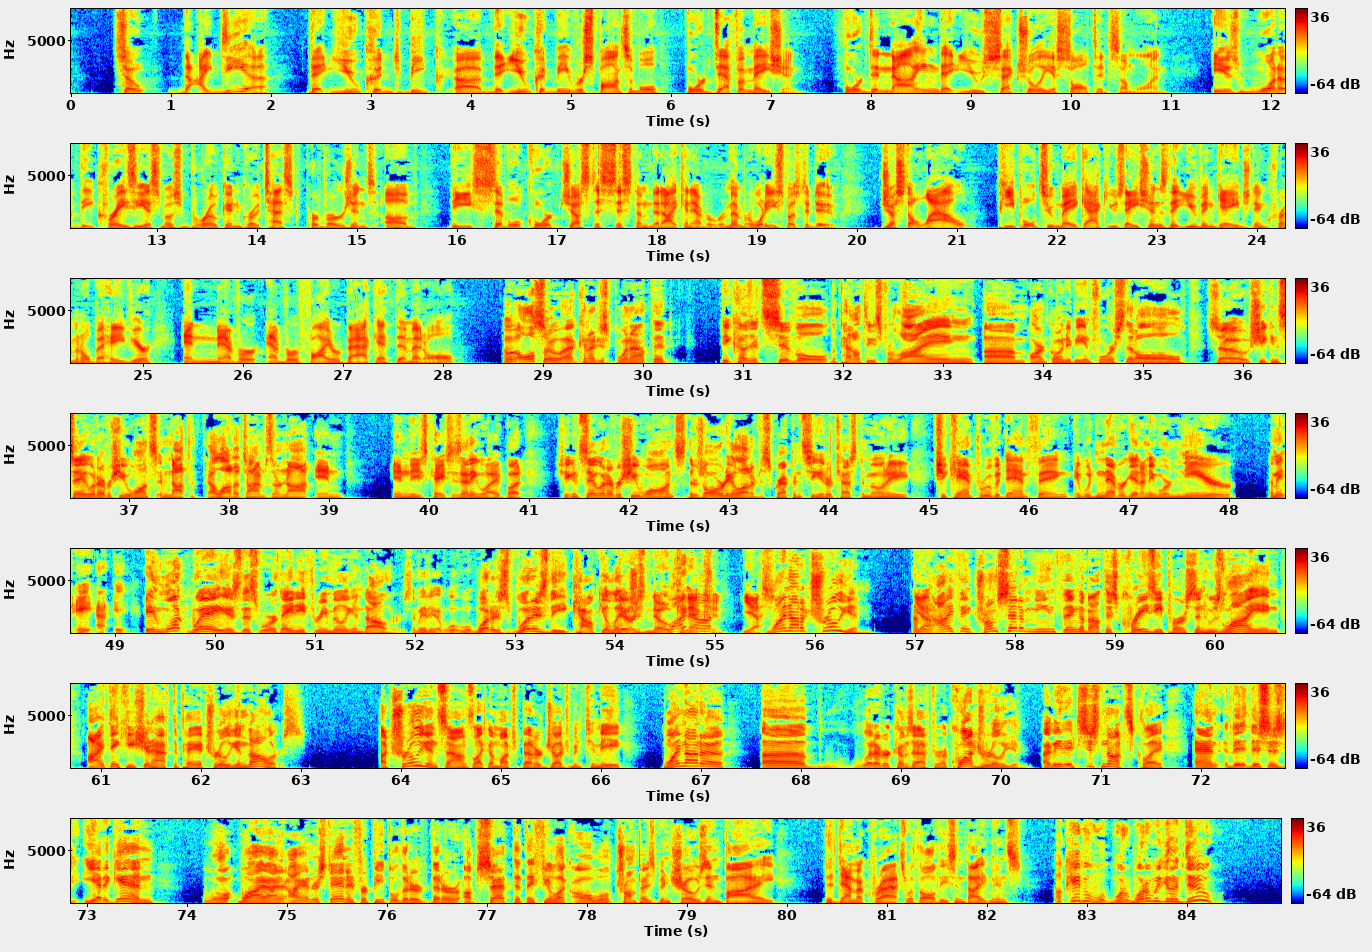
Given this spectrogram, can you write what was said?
so the idea that you could be uh, that you could be responsible for defamation for denying that you sexually assaulted someone is one of the craziest, most broken, grotesque perversions of the civil court justice system that I can ever remember. What are you supposed to do? Just allow people to make accusations that you've engaged in criminal behavior and never ever fire back at them at all? Also, uh, can I just point out that because it's civil, the penalties for lying um, aren't going to be enforced at all. So she can say whatever she wants. And not that a lot of times they're not in in these cases anyway, but she can say whatever she wants. There's already a lot of discrepancy in her testimony. She can't prove a damn thing. It would never get anywhere near I mean, in what way is this worth $83 million? I mean, what is, what is the calculation? There is no why connection. Not, yes. Why not a trillion? I yeah. mean, I think Trump said a mean thing about this crazy person who's lying. I think he should have to pay a trillion dollars. A trillion sounds like a much better judgment to me. Why not a, uh, whatever comes after a quadrillion? I mean, it's just nuts, Clay. And th- this is yet again why I, I understand it for people that are that are upset that they feel like, oh well, Trump has been chosen by the Democrats with all these indictments. Okay, but what what are we going to do?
